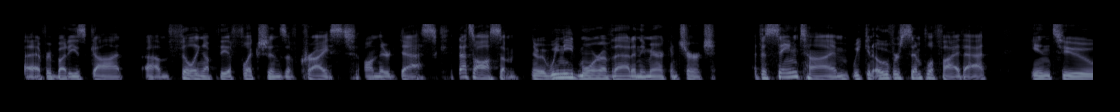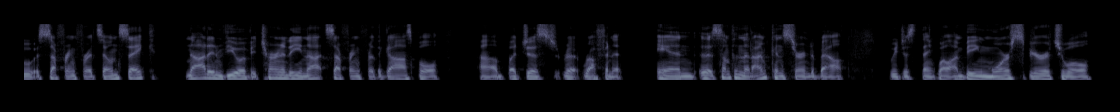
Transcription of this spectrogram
uh, everybody's got um, filling up the afflictions of Christ on their desk. That's awesome. We need more of that in the American church. At the same time, we can oversimplify that into suffering for its own sake, not in view of eternity, not suffering for the gospel, uh, but just r- roughing it. And uh, something that I'm concerned about, we just think, well, I'm being more spiritual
